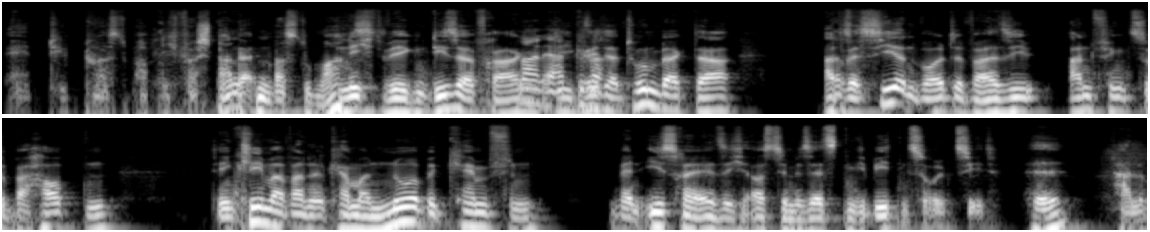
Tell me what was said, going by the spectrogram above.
ey Typ, du hast überhaupt nicht verstanden, was du machst. Nicht wegen dieser Frage, Nein, die Greta gesagt- Thunberg da adressieren wollte, weil sie anfing zu behaupten, den Klimawandel kann man nur bekämpfen, wenn Israel sich aus den besetzten Gebieten zurückzieht. Hä? Hallo?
